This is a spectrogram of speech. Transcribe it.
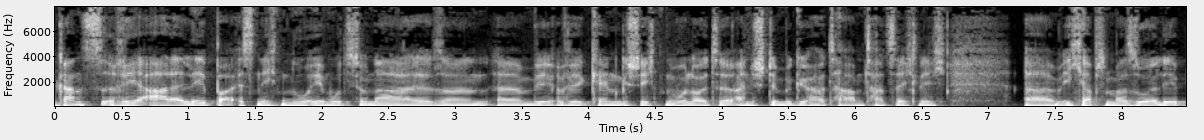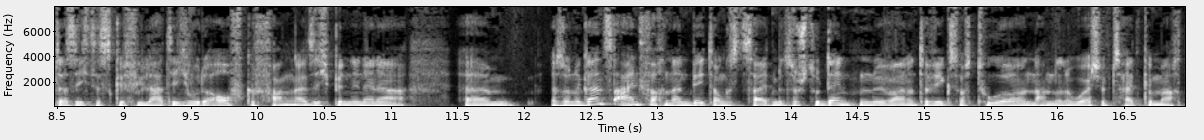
ganz real erlebbar ist, nicht nur emotional, sondern äh, wir, wir kennen Geschichten, wo Leute eine Stimme gehört haben tatsächlich ähm, ich habe es mal so erlebt, dass ich das Gefühl hatte, ich wurde aufgefangen. Also ich bin in einer ähm, so einer ganz einfachen Anbetungszeit mit so Studenten. Wir waren unterwegs auf Tour und haben so eine Worship-Zeit gemacht.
